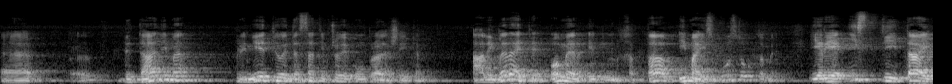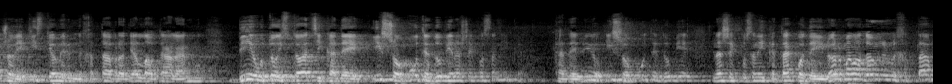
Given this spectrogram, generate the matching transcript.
e, detaljima, primijetio je da sa tim čovjekom upravlja šeitan. Ali gledajte, Omer ibn Khattab ima iskustvo u tome. Jer je isti taj čovjek, isti Omer ibn Khattab radijallahu ta'ala anhu, bio u toj situaciji kada je išao putem dubije našeg poslanika. Kada je bio išao putem dubije našeg poslanika. Tako da je i normalno da Omer Khattab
